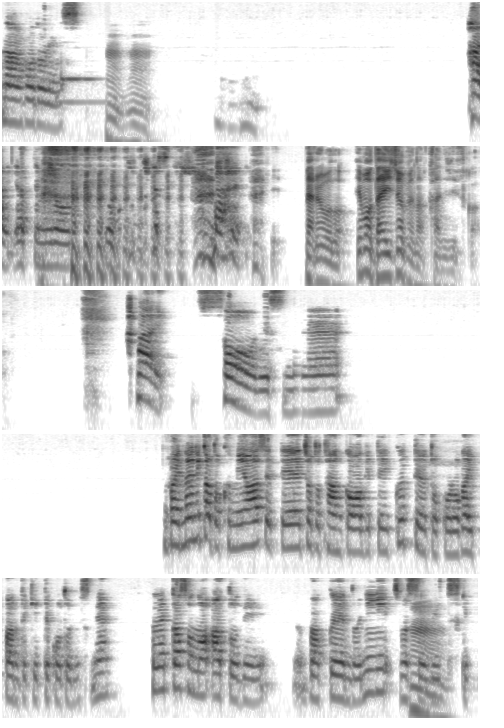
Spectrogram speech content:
なるほどです。うんうん。はい、やってみようと思います。はい。なるほど。でも大丈夫な感じですか？はい。そうですね。やっぱり何かと組み合わせて、ちょっと単価を上げていくっていうところが一般的ってことですね。それかその後でバックエンドに結びつけて。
